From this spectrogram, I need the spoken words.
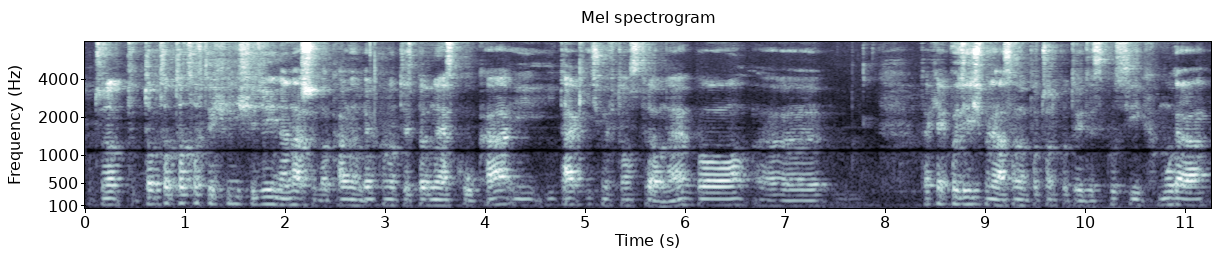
Znaczy, no, to, to, to, co w tej chwili się dzieje na naszym lokalnym rynku, no to jest pewna jaskółka i, i tak idźmy w tą stronę, bo e, tak jak powiedzieliśmy na samym początku tej dyskusji, chmura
